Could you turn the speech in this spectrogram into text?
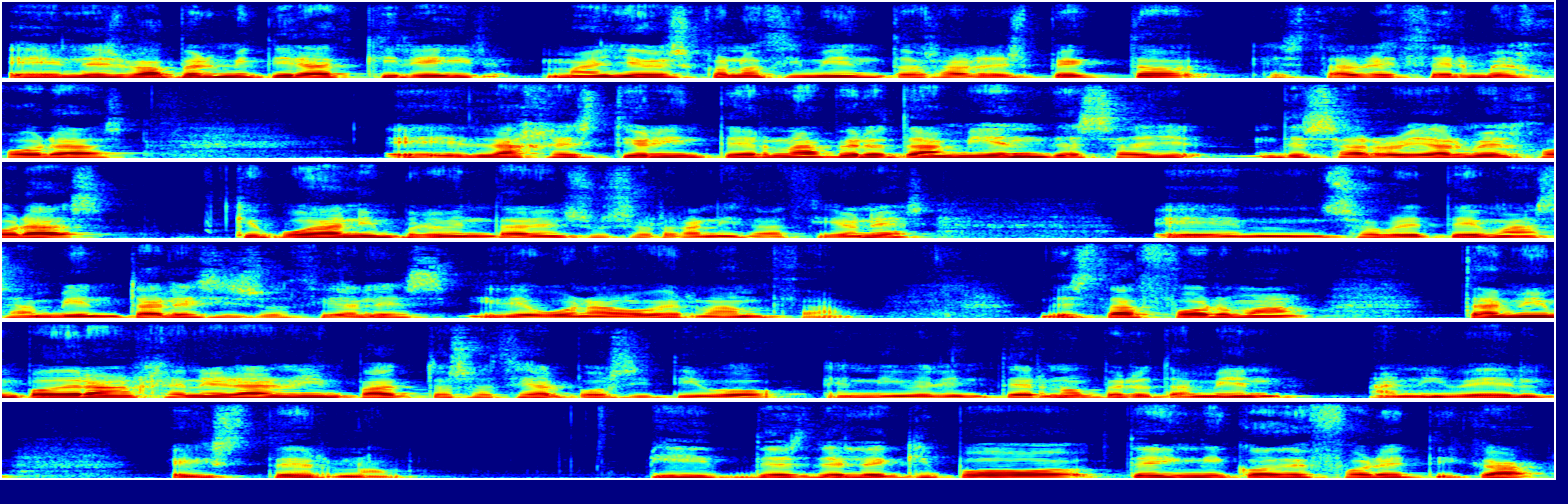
eh, les va a permitir adquirir mayores conocimientos al respecto, establecer mejoras en la gestión interna, pero también desarrollar mejoras que puedan implementar en sus organizaciones em, sobre temas ambientales y sociales y de buena gobernanza. De esta forma, también podrán generar un impacto social positivo en nivel interno, pero también a nivel externo. Y desde el equipo técnico de Forética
